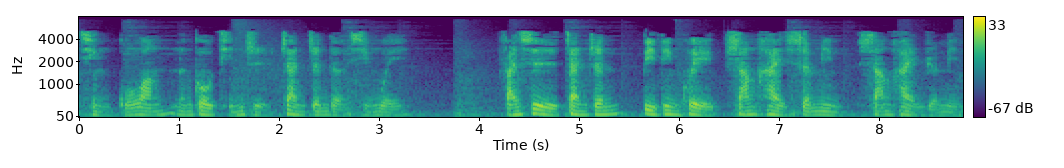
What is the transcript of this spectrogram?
请国王能够停止战争的行为。凡是战争，必定会伤害生命、伤害人民。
